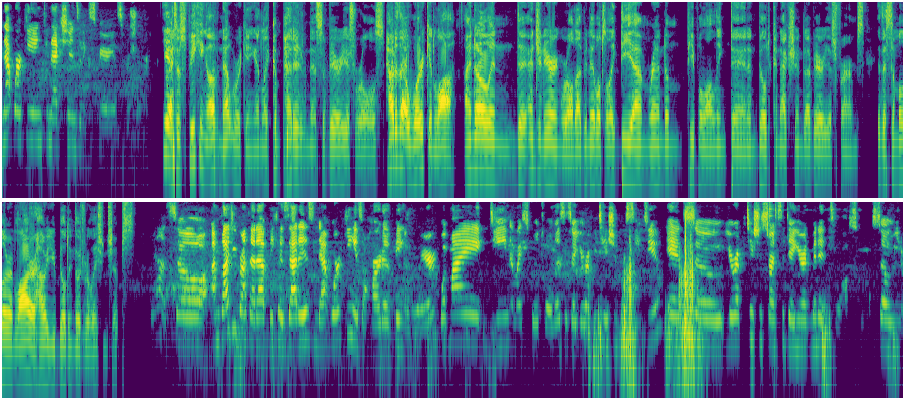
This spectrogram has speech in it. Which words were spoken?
networking, connections, and experience for sure. Yeah, so speaking of networking and like competitiveness of various roles, how does that work in law? I know in the engineering world, I've been able to like DM random people on LinkedIn and build connections at various firms. Is it similar in law or how are you building those relationships? Yeah, so I'm glad you brought that up because that is networking is a heart of being a lawyer. What my dean at my school told us is that your reputation precedes you. And so your reputation starts the day you're admitted to law school. So, you know,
